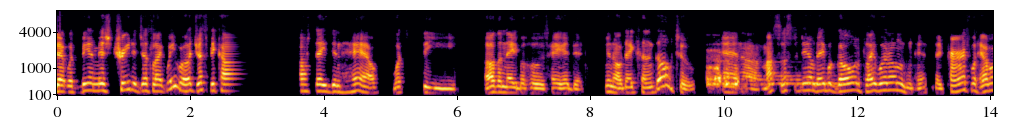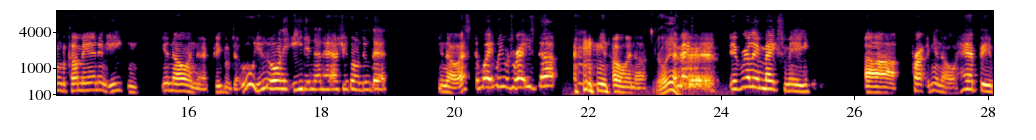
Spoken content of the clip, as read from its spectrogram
that was being mistreated just like we were, just because they didn't have what the other neighborhoods had that you know they couldn't go to. And uh, my sister them they would go and play with them, and their parents would have them to come in and eat, and you know, and uh, people say, "Oh, you only eat in that house? You're gonna do that?" You know, that's the way we was raised up. you know, and uh, oh yeah, it, me, it really makes me, uh, pr- you know, happy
